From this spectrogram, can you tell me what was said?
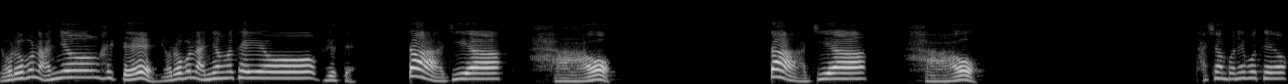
여러분 안녕 할 때 여러분 안녕하세요 그럴 때 따지야 하오. 따지야 하오. 다시 한번 해보세요.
